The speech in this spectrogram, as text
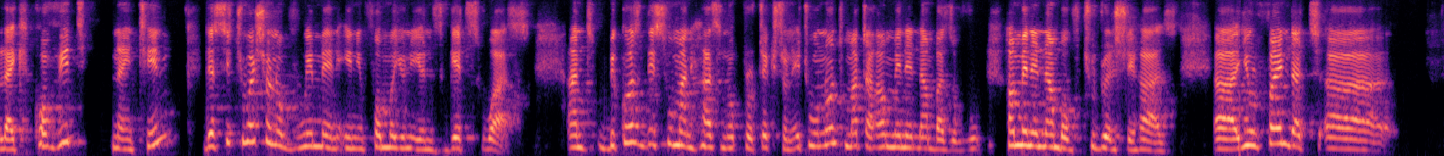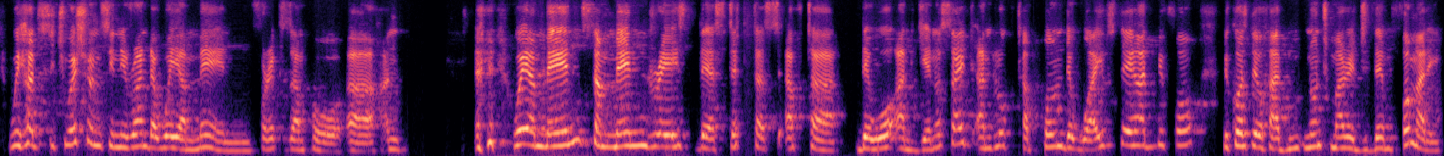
like COVID-19, the situation of women in informal unions gets worse. And because this woman has no protection, it will not matter how many numbers of how many number of children she has. Uh, you'll find that uh, we had situations in Rwanda where men, for example, uh, and where men, some men raised their status after the war and genocide and looked upon the wives they had before because they had not married them formally.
